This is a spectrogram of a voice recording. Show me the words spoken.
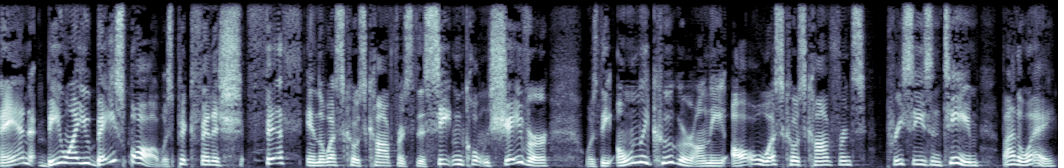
And BYU baseball was picked to finish fifth in the West Coast Conference this season. Colton Shaver was the only Cougar on the All West Coast Conference preseason team. By the way,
